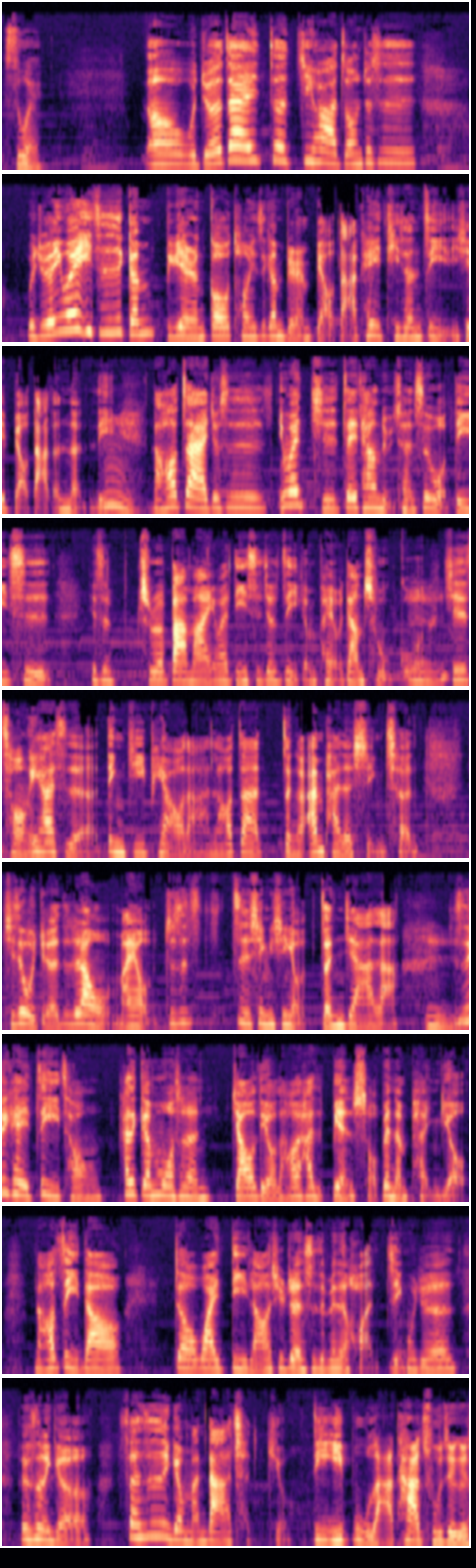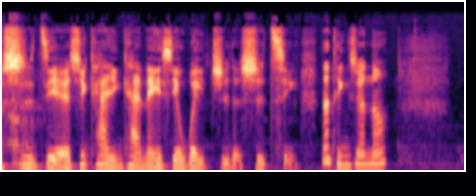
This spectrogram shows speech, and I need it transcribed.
思维，呃，我觉得在这计划中，就是。我觉得，因为一直跟别人沟通，一直跟别人表达，可以提升自己一些表达的能力。嗯，然后再来，就是因为其实这一趟旅程是我第一次，就是除了爸妈以外，第一次就自己跟朋友这样出国。其实从一开始订机票啦，然后再整个安排的行程，其实我觉得就是让我蛮有，就是自信心有增加啦。嗯，就是可以自己从开始跟陌生人交流，然后开始变熟，变成朋友，然后自己到。到外地，然后去认识这边的环境，我觉得这是一个算是一个蛮大的成就，第一步啦，踏出这个世界去看一看那些未知的事情。那庭轩呢？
